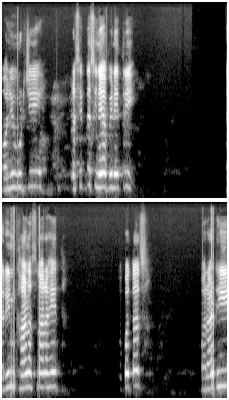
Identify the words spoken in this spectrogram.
बॉलिवूडची प्रसिद्ध सिने अभिनेत्री हरीन खान असणार आहेत. सोबतच मराठी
